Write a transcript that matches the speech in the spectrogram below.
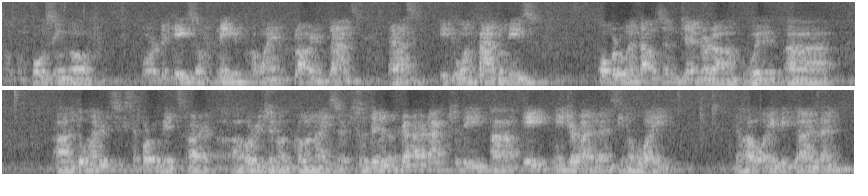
So composing of, for the case of native Hawaiian flowering plants, it has 81 families, over 1,000 genera with uh, uh, 264 of which are uh, original colonizers. So there, there are actually uh, eight major islands in Hawaii. The Hawaii Big Island,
